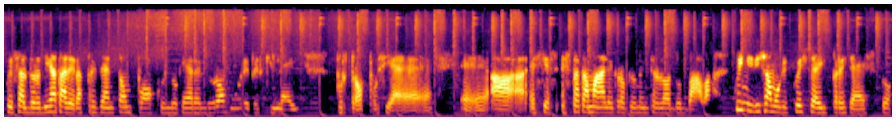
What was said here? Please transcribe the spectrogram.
questo albero di Natale rappresenta un po' quello che era il loro amore perché lei purtroppo si è, eh, è- è- è stata male proprio mentre lo addobbava. Quindi diciamo che questo è il pretesto.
